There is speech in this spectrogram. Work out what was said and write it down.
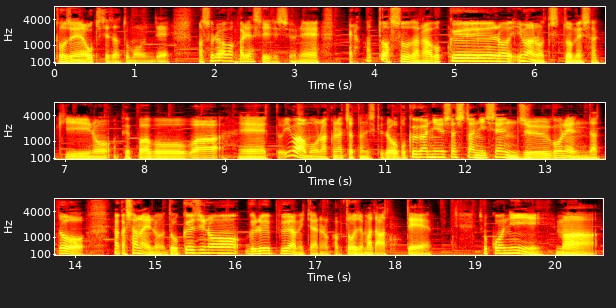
当然起きてたと思うんで、まあ、それはわかりやすいですよね。あとはそうだな、僕の今の勤め先のペッパーボーは、えーっと、今はもうなくなっちゃったんですけど、僕が入社した2015年だと、なんか社内の独自のグループウェアみたいなのが当時はまだあって、そこに、まあ、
